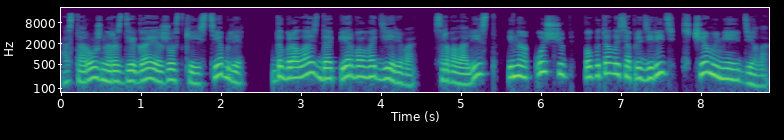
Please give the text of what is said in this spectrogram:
осторожно раздвигая жесткие стебли, добралась до первого дерева, сорвала лист и на ощупь попыталась определить, с чем имею дело.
